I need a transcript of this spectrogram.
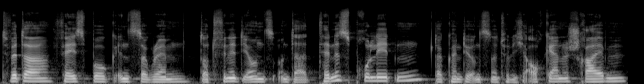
Twitter, Facebook, Instagram, dort findet ihr uns unter Tennisproleten. Da könnt ihr uns natürlich auch gerne schreiben.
